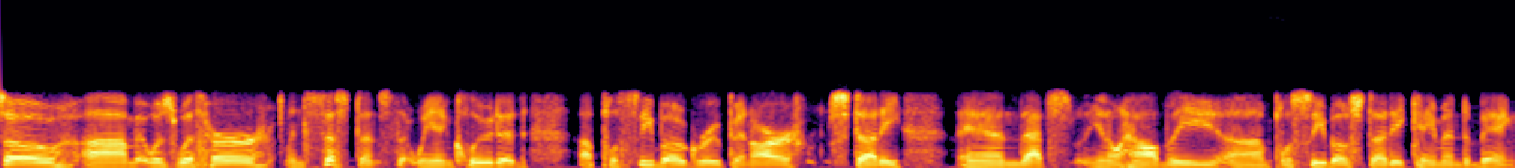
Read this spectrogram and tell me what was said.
So um, it was with her insistence that we included a placebo group in our study, and that's you know how the uh, placebo study came into being.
